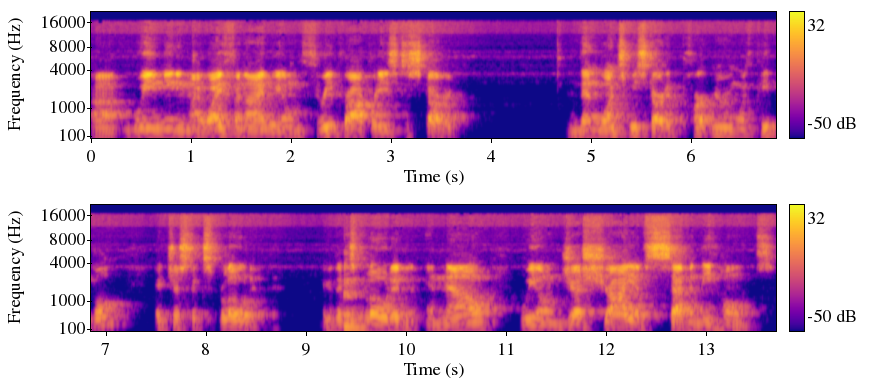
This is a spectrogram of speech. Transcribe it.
uh, we meaning my wife and I, we owned three properties to start. And then once we started partnering with people, it just exploded. It mm. exploded. And now we own just shy of 70 homes,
